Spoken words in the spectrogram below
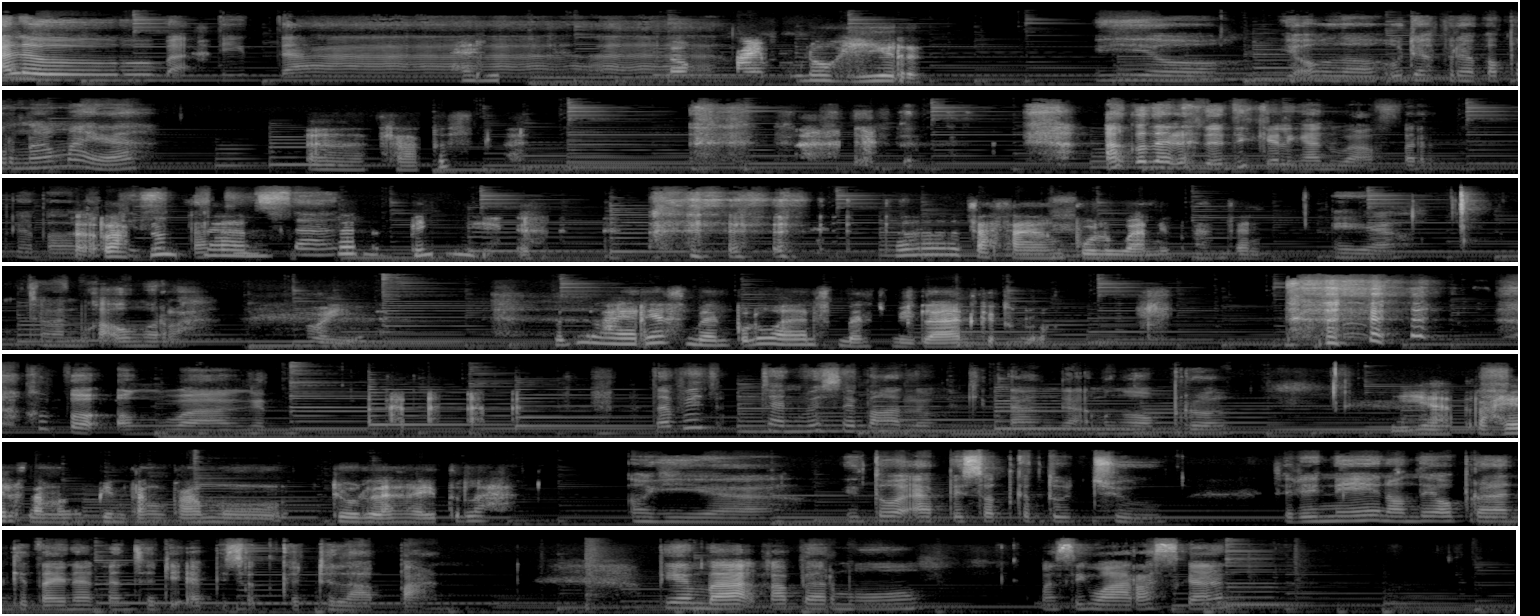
Halo, Mbak Tita. Long time no hear. Iya, ya Allah, udah berapa purnama ya? Eh, 100? Aku tadi tadi kelingan wafer. Berapa Ratusan. Ratusan. Lebih. oh, cah sayang puluhan nih pancen. Iya. Jangan buka umur lah. Oh iya. Berarti lahirnya 90-an, 99 gitu loh. Bohong banget. Tapi wis banget loh kita nggak mengobrol. Iya, terakhir sama bintang tamu Dola itulah. Oh iya, itu episode ketujuh. Jadi ini nanti obrolan kita ini akan jadi episode ke-8. Piye Mbak, kabarmu? Masih waras kan?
